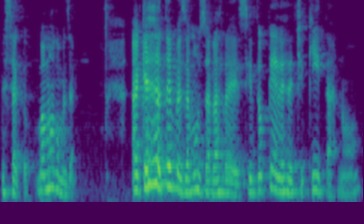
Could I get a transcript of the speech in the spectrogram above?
Exacto, vamos a comenzar. ¿A qué edad empezamos a usar las redes? Siento que desde chiquitas, ¿no?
